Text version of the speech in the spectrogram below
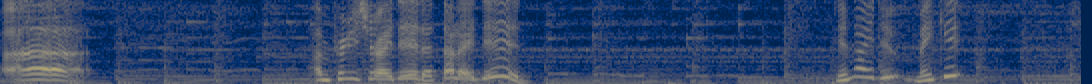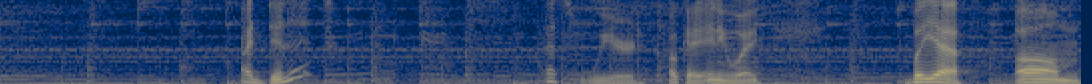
Ah! I'm pretty sure I did. I thought I did. Didn't I do make it? I didn't? That's weird. Okay, anyway. But yeah, um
